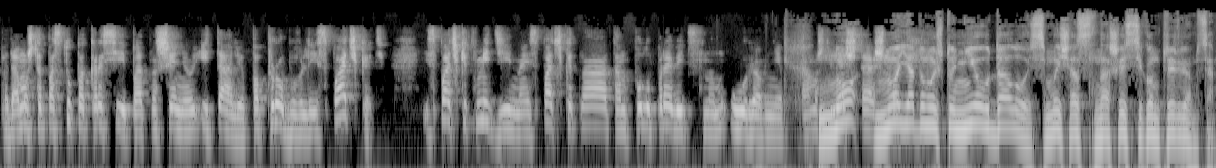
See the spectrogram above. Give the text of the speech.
Потому что поступок России по отношению к Италии попробовали испачкать, испачкать медийно, испачкать на там, полуправительственном уровне. Потому что но, я считаю, что... но я думаю, что не удалось. Мы сейчас на 6 секунд прервемся.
